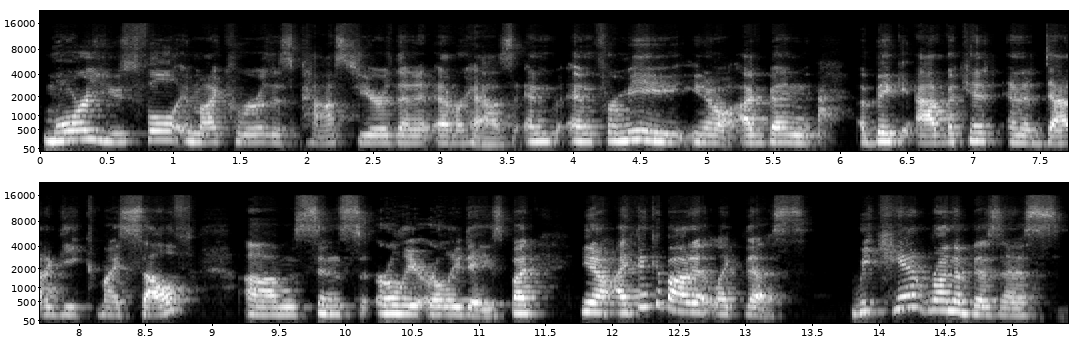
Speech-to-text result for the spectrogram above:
more useful in my career this past year than it ever has. And and for me, you know, I've been a big advocate and a data geek myself um, since early early days. But you know, I think about it like this: we can't run a business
